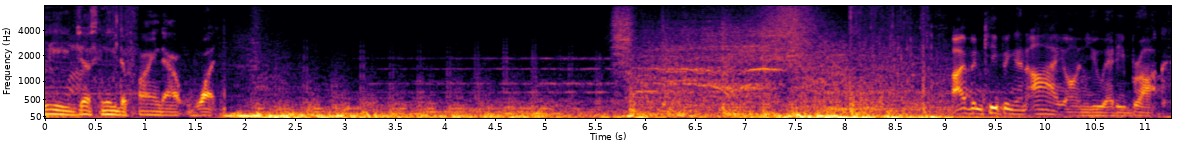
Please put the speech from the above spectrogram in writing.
We just need to find out what. I've been keeping an eye on you, Eddie Brock.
